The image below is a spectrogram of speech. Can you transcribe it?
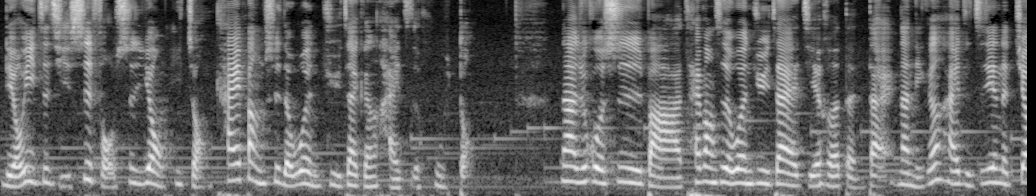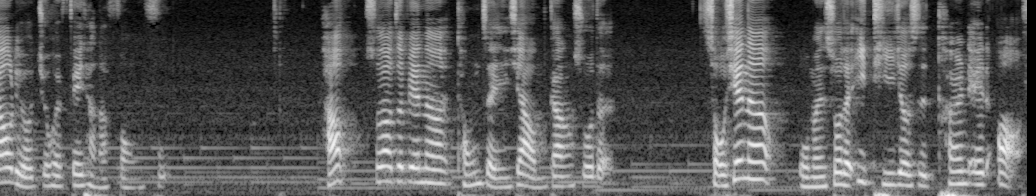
留意自己是否是用一种开放式的问句在跟孩子互动。那如果是把开放式的问句再结合等待，那你跟孩子之间的交流就会非常的丰富。好，说到这边呢，统整一下我们刚刚说的。首先呢，我们说的一 T 就是 turn it off，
